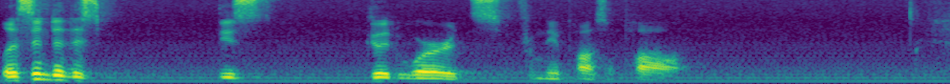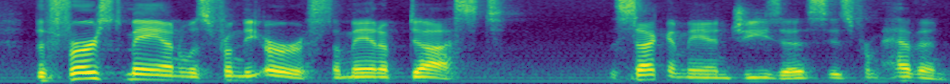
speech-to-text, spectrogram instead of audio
Listen to this, these good words from the Apostle Paul. The first man was from the earth, a man of dust. The second man, Jesus, is from heaven.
